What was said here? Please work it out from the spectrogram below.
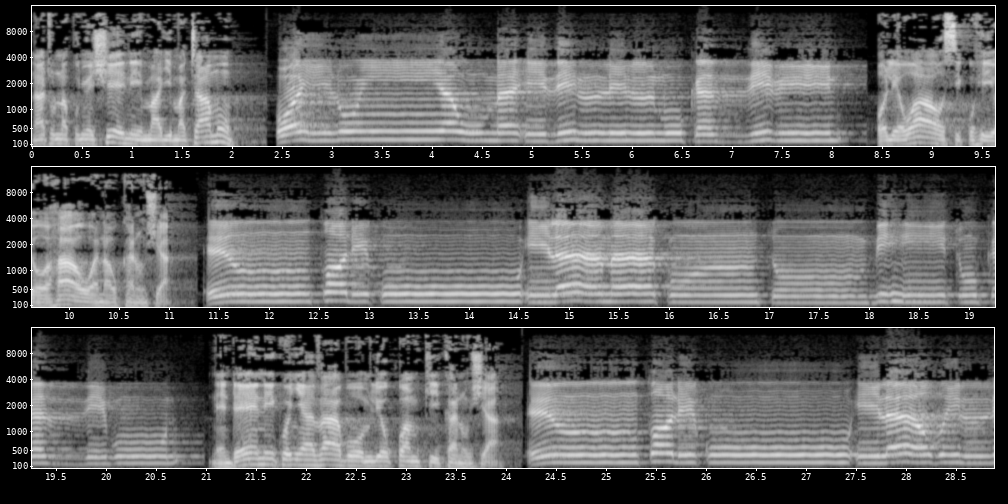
na tunakunywesheni maji matamu ويل يومئذ للمكذبين ole wao siku hiyo hao wanaokanusha انطلقوا إلى ما كنتم به تكذبون nendeni kwenye adhabu mliokuwa mkikanusha انطلقوا إلى ظل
